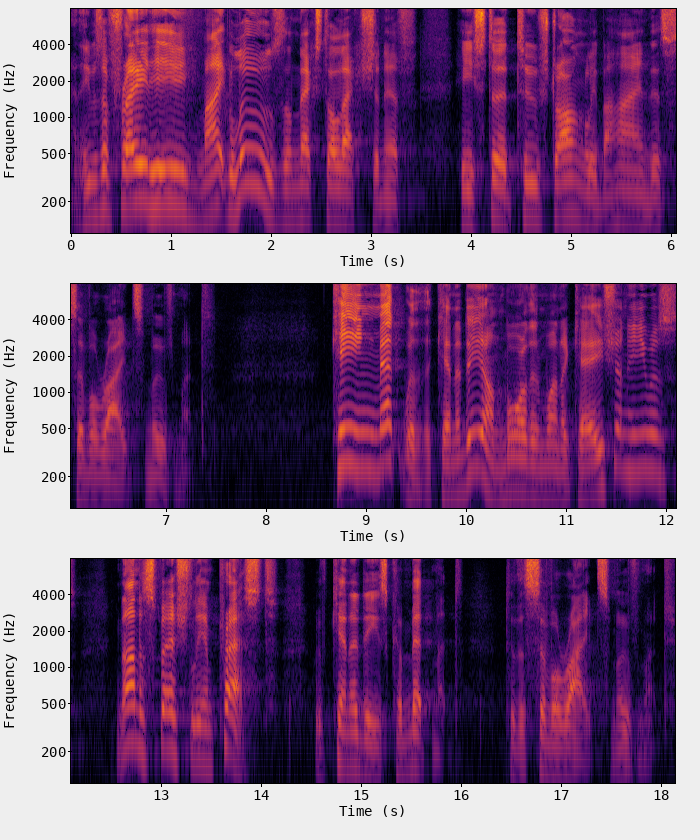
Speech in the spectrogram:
And he was afraid he might lose the next election if he stood too strongly behind this civil rights movement. King met with Kennedy on more than one occasion. He was not especially impressed with Kennedy's commitment to the civil rights movement.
